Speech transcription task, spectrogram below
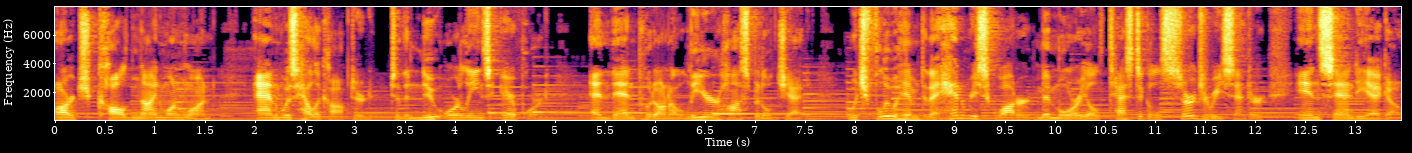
Arch called 911 and was helicoptered to the New Orleans airport and then put on a Lear hospital jet, which flew him to the Henry Squatter Memorial Testicle Surgery Center in San Diego.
